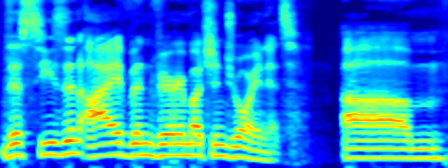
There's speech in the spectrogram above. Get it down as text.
this season I've been very much enjoying it. Um,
